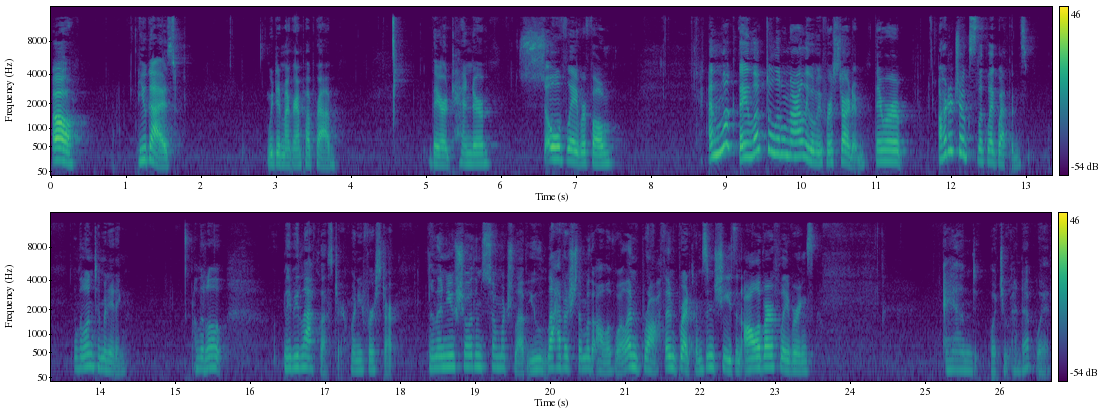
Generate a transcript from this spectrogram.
Oh, you guys, we did my grandpa proud. They are tender, so flavorful. And look, they looked a little gnarly when we first started. They were, artichokes look like weapons, a little intimidating, a little maybe lackluster when you first start. And then you show them so much love. You lavish them with olive oil and broth and breadcrumbs and cheese and all of our flavorings. And what you end up with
